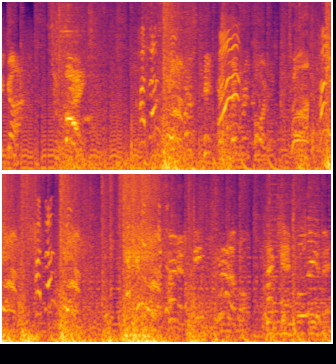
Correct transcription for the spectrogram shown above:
begun! Fight! First incredible! I can't believe it!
